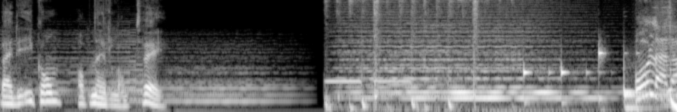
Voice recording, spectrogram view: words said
bij de Icon op Nederland 2. Hola.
